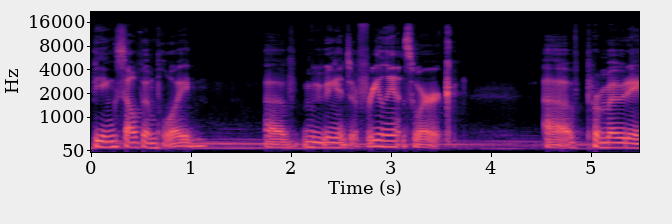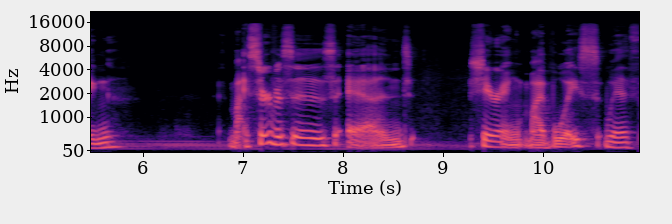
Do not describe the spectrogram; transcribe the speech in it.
being self employed, of moving into freelance work, of promoting my services and sharing my voice with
